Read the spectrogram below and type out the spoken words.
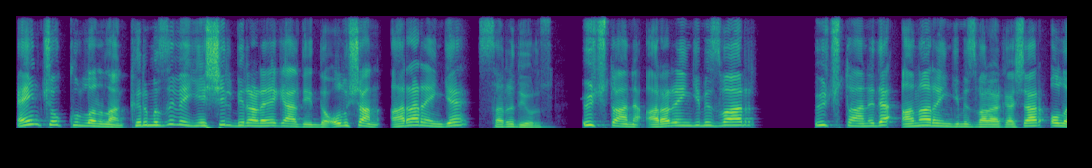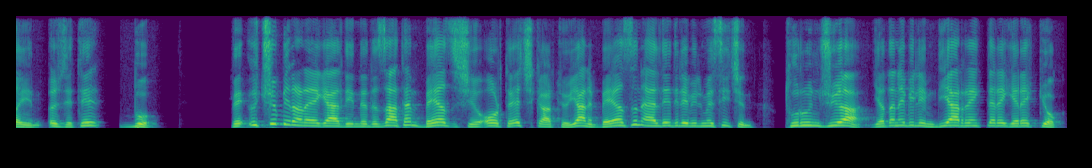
En çok kullanılan kırmızı ve yeşil bir araya geldiğinde oluşan ara renge sarı diyoruz. 3 tane ara rengimiz var. 3 tane de ana rengimiz var arkadaşlar. Olayın özeti bu. Ve üçü bir araya geldiğinde de zaten beyaz ışığı ortaya çıkartıyor. Yani beyazın elde edilebilmesi için turuncuya ya da ne bileyim diğer renklere gerek yok.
